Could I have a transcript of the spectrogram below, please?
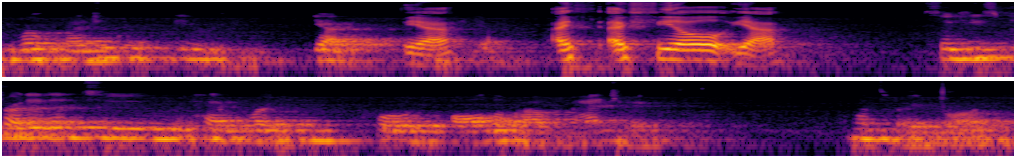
He wrote Magical Theory. Yeah. Yeah. Yeah. I, I feel, yeah. So he's credited to have written, quote, all about magic. That's very broad.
